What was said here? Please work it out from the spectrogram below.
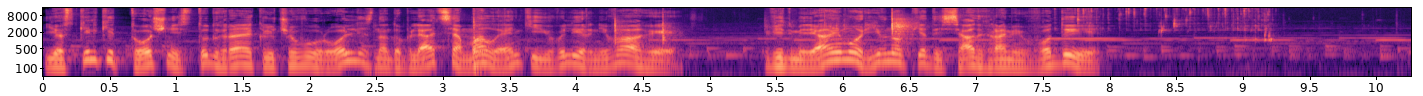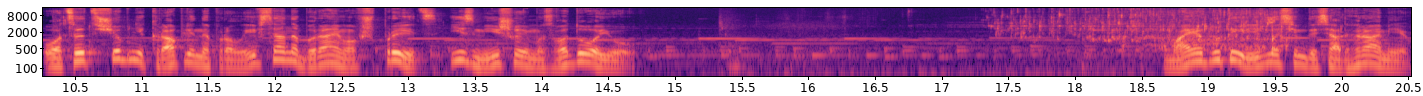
І оскільки точність тут грає ключову роль, знадобляться маленькі ювелірні ваги. Відміряємо рівно 50 грамів води. Оцет, щоб ні краплі не пролився, набираємо в шприц і змішуємо з водою. Має бути рівно 70 грамів.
